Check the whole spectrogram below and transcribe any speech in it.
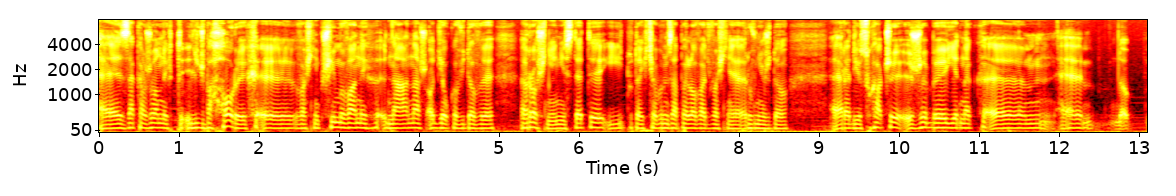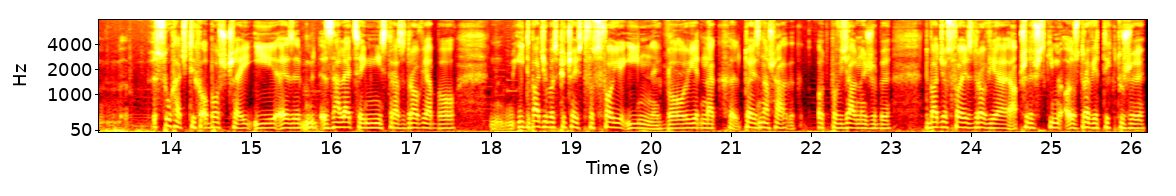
e, zakażonych, liczba chorych e, właśnie przyjmowanych na nasz oddział covidowy rośnie niestety i tutaj chciałbym zaapelować właśnie również do radiosłuchaczy, żeby jednak no, słuchać tych obostrzeń i zaleceń ministra zdrowia, bo i dbać o bezpieczeństwo swoje i innych, bo jednak to jest nasza odpowiedzialność, żeby dbać o swoje zdrowie, a przede wszystkim o zdrowie tych, którzy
